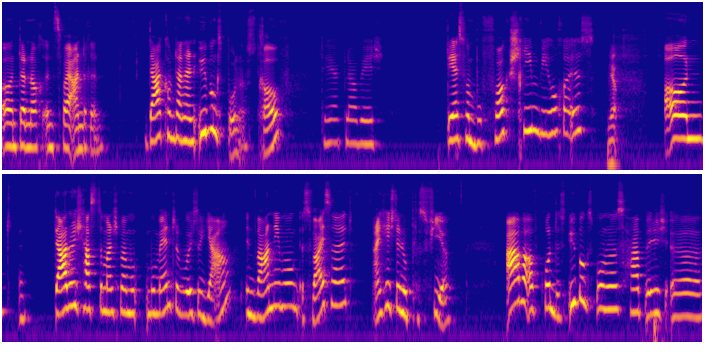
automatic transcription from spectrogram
und dann noch in zwei anderen. Da kommt dann ein Übungsbonus drauf, der glaube ich, der ist vom Buch vorgeschrieben, wie hoch er ist. Ja. Und dadurch hast du manchmal Momente, wo ich so, ja, in Wahrnehmung ist Weisheit, eigentlich hätte ich da nur plus 4. Aber aufgrund des Übungsbonus habe ich äh,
